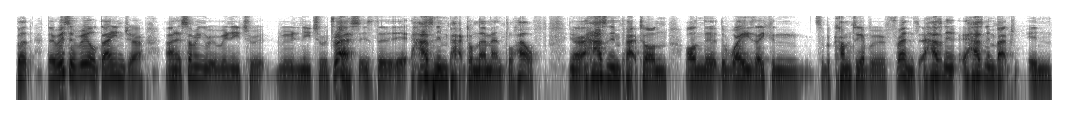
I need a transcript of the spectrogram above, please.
But there is a real danger, and it's something we really need to really need to address, is that it has an impact on their mental health. You know, it has an impact on on the, the ways they can sort of come together with friends. It has an it has an impact in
